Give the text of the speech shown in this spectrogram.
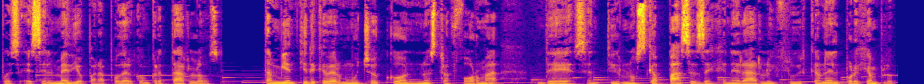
pues es el medio para poder concretarlos, también tiene que ver mucho con nuestra forma de sentirnos capaces de generarlo y fluir con él. Por ejemplo,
